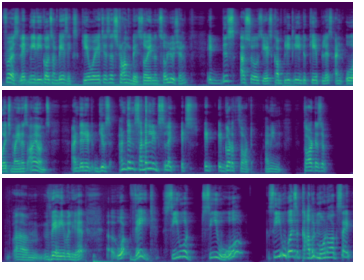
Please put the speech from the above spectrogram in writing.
first let me recall some basics. Koh is a strong base. So in a solution it disassociates completely into k plus and oh minus ions and then it gives and then suddenly it's like it's it, it got a thought i mean thought is a um, variable here uh, what wait co co co is a carbon monoxide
